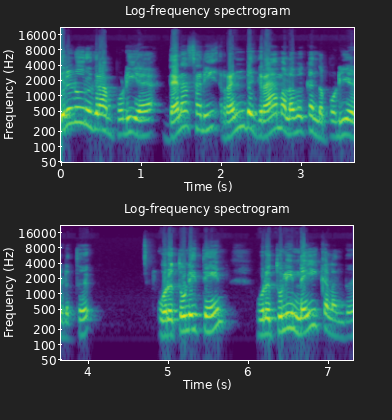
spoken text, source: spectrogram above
இருநூறு கிராம் பொடியை தினசரி ரெண்டு கிராம் அளவுக்கு அந்த பொடியை எடுத்து ஒரு துளி தேன் ஒரு துளி நெய் கலந்து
